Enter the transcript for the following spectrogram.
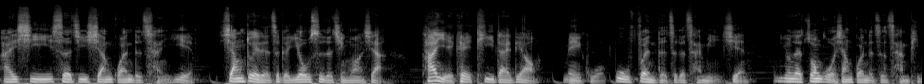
IC 设计相关的产业。相对的这个优势的情况下，它也可以替代掉美国部分的这个产品线，用在中国相关的这个产品。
